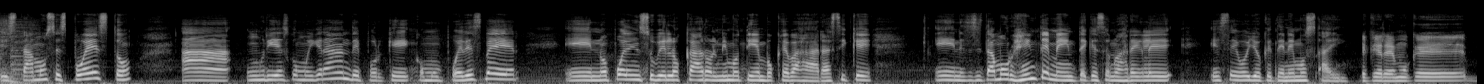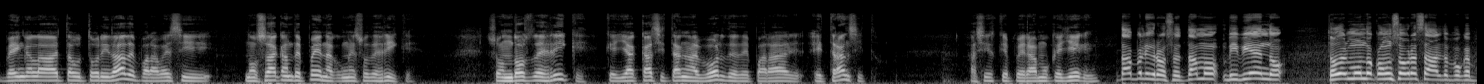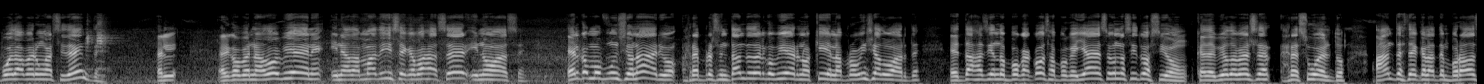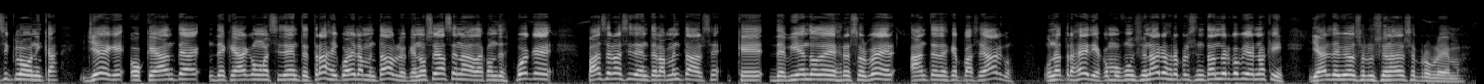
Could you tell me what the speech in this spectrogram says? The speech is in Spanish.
estamos expuestos a un riesgo muy grande porque como puedes ver, eh, no pueden subir los carros al mismo tiempo que bajar. Así que eh, necesitamos urgentemente que se nos arregle ese hoyo que tenemos ahí. Queremos que vengan las altas autoridades para ver si nos sacan de pena con esos derriques. Son dos derriques que ya casi están al borde de parar el, tránsito. Así es que esperamos que lleguen. Está peligroso, estamos viviendo todo el mundo con un sobresalto porque puede haber un accidente. El, el gobernador viene y nada más dice que vas a hacer y no hace. Él como funcionario, representante del gobierno aquí en la provincia de Duarte, está haciendo poca cosa porque ya esa es una situación que debió de haberse resuelto antes de que la temporada ciclónica llegue o que antes de que haga un accidente trágico y lamentable, que no se hace nada con después que pase el accidente lamentarse que debiendo de resolver antes de que pase algo, una tragedia. Como funcionario representando el gobierno aquí, ya él debió de solucionar ese problema.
